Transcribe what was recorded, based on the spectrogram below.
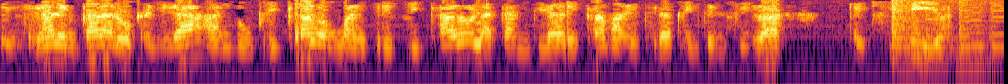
En general, en cada localidad han duplicado o han triplicado la cantidad de camas de terapia intensiva que existían.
